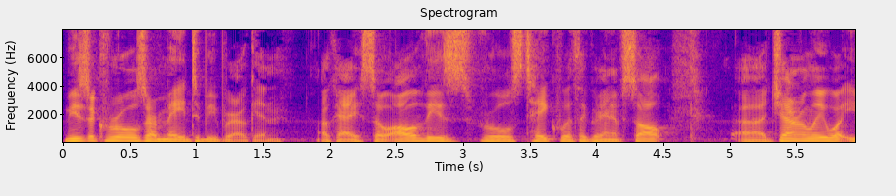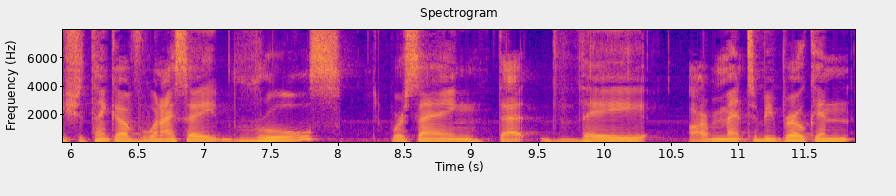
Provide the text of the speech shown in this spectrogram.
music rules are made to be broken. Okay, so all of these rules take with a grain of salt. Uh, generally, what you should think of when I say rules, we're saying that they are meant to be broken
